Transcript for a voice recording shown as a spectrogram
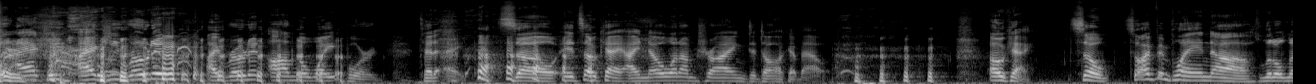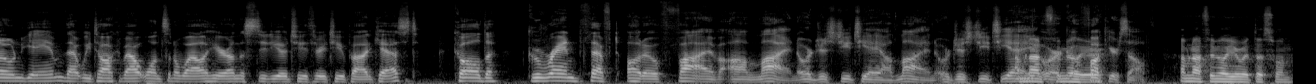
got it. I actually, I actually wrote it. I wrote it on the whiteboard today, so it's okay. I know what I'm trying to talk about. Okay, so so I've been playing a little known game that we talk about once in a while here on the Studio Two Three Two podcast called Grand Theft Auto Five Online, or just GTA Online, or just GTA, I'm not or familiar. go fuck yourself. I'm not familiar with this one.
